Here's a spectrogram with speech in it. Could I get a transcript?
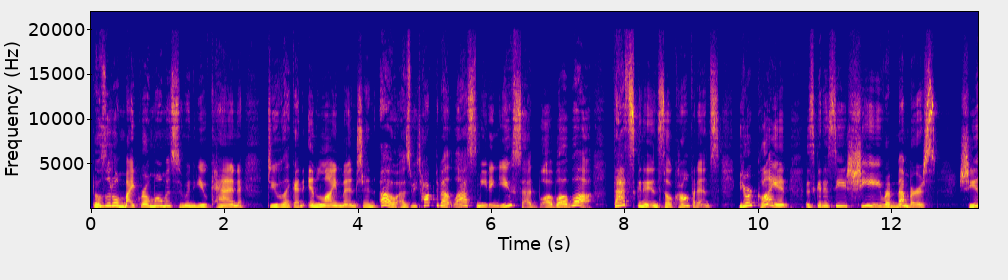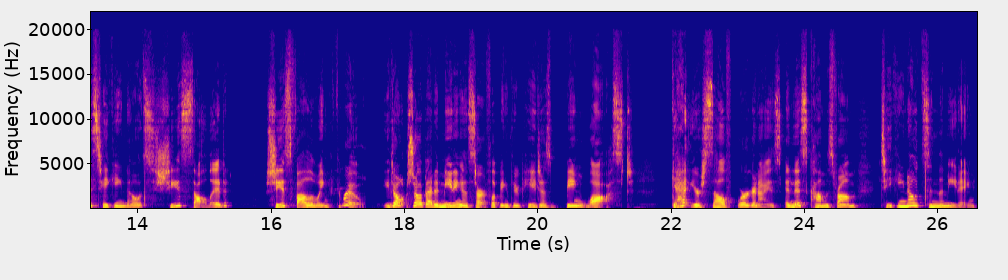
Those little micro moments when you can do like an inline mention. Oh, as we talked about last meeting, you said blah, blah, blah. That's going to instill confidence. Your client is going to see she remembers She's taking notes. She's solid. She's following through. You don't show up at a meeting and start flipping through pages being lost. Get yourself organized. And this comes from taking notes in the meeting,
